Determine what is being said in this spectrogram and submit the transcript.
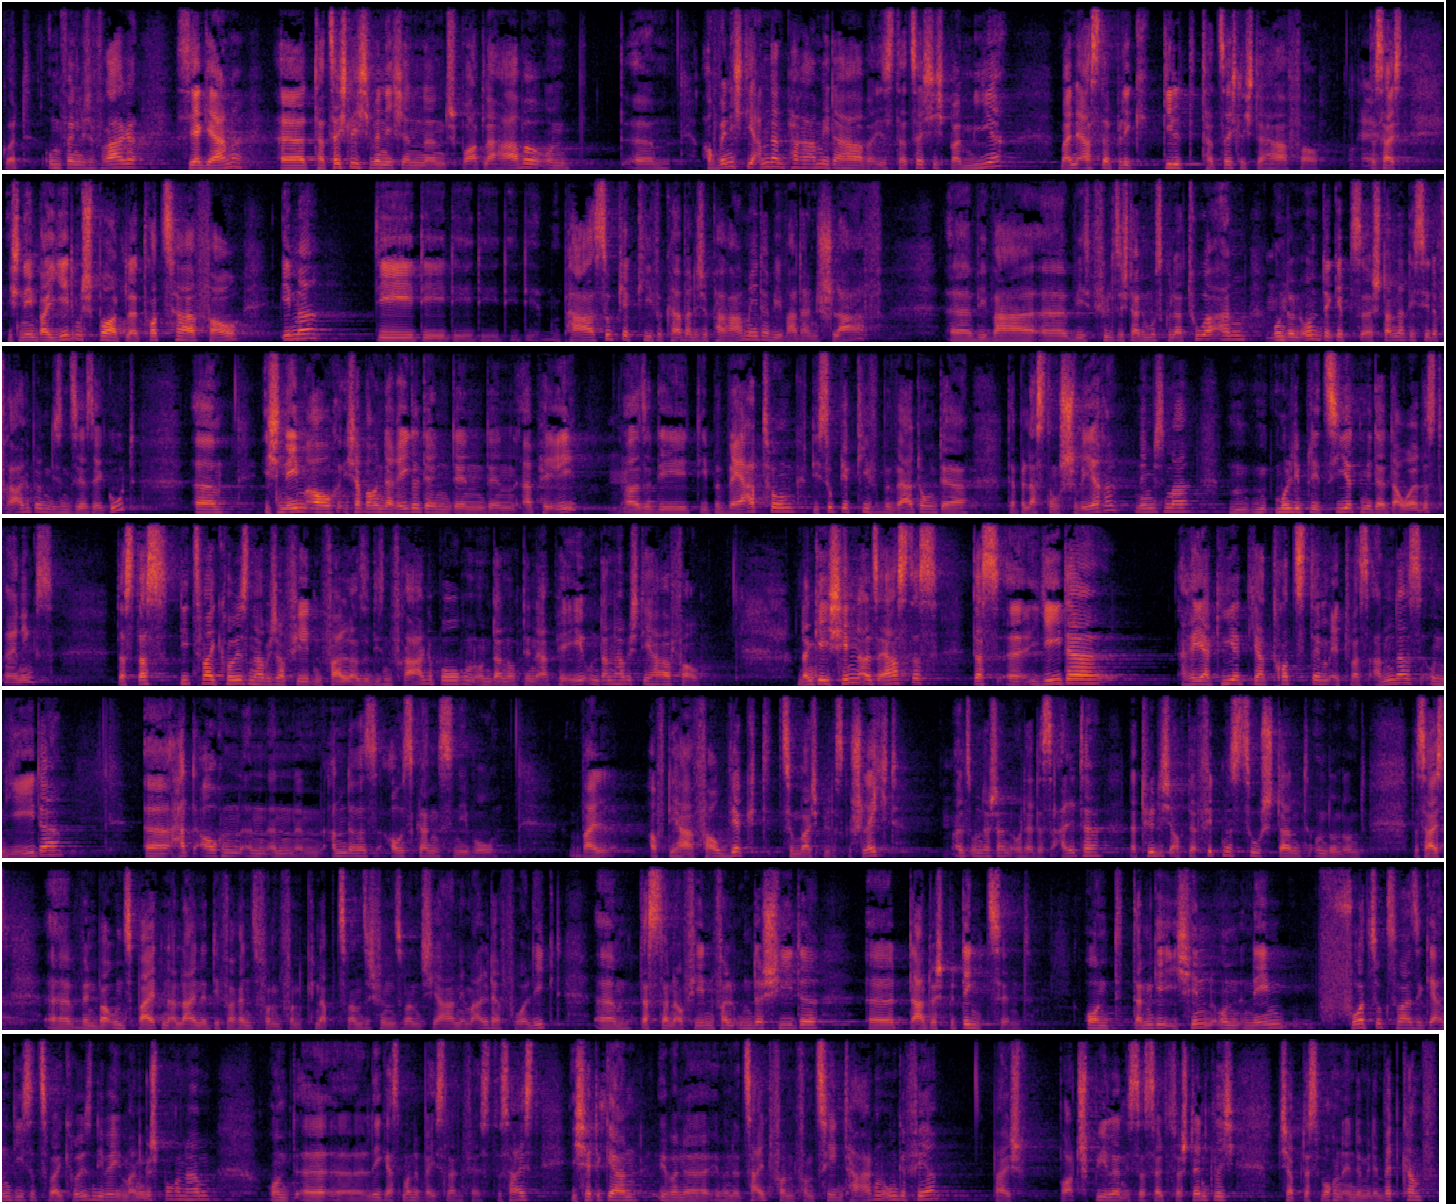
Gut, umfängliche Frage. Sehr gerne. Äh, tatsächlich, wenn ich einen, Sportler habe und ähm, auch wenn ich die anderen Parameter habe, ist tatsächlich bei mir mein erster Blick gilt tatsächlich der HRV. Okay. Das heißt, ich nehme bei jedem Sportler trotz HRV immer die, die, die, die, die, die ein paar subjektive körperliche Parameter, wie war dein Schlaf, äh, wie, war, äh, wie fühlt sich deine Muskulatur an mhm. und und und. Da gibt es standardisierte Fragebögen, die sind sehr, sehr gut. Ähm, ich nehme auch, ich habe auch in der Regel den, den, den RPE, mhm. also die, die Bewertung, die subjektive Bewertung der, der Belastungsschwere, nehme ich es mal, multipliziert mit der Dauer des Trainings dass das, die zwei Größen habe ich auf jeden Fall, also diesen Fragebogen und dann noch den RPE und dann habe ich die HRV. Und dann gehe ich hin als erstes, dass äh, jeder reagiert ja trotzdem etwas anders und jeder äh, hat auch ein, ein, ein anderes Ausgangsniveau, weil auf die HRV wirkt zum Beispiel das Geschlecht als Unterstand oder das Alter, natürlich auch der Fitnesszustand und, und, und. Das heißt, äh, wenn bei uns beiden alleine Differenz von, von knapp 20, 25 Jahren im Alter vorliegt, ähm, dass dann auf jeden Fall Unterschiede äh, dadurch bedingt sind. Und dann gehe ich hin und nehme vorzugsweise gern diese zwei Größen, die wir eben angesprochen haben, und äh, lege erstmal eine Baseline fest. Das heißt, ich hätte gern über eine, über eine Zeit von, von zehn Tagen ungefähr, bei Sportspielern ist das selbstverständlich. Ich habe das Wochenende mit dem Wettkampf,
